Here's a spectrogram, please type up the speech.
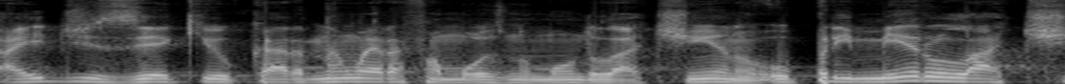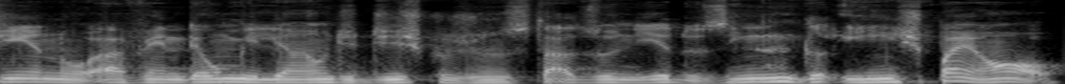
Aí dizer que o cara não era famoso no mundo latino, o primeiro latino a vender um milhão de discos nos Estados Unidos em, em espanhol.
